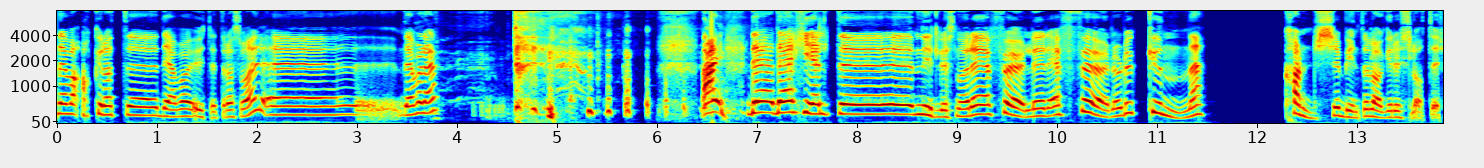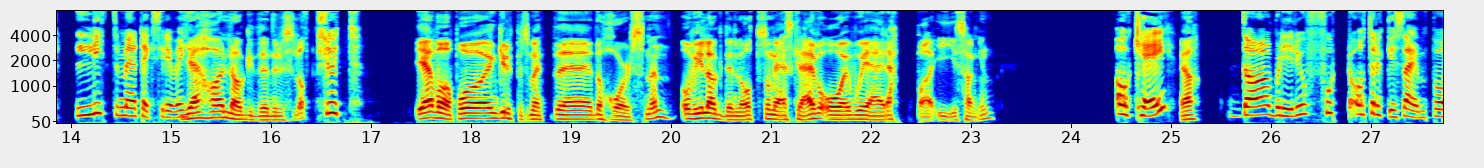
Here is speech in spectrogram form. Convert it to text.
Det var akkurat eh, det jeg var ute etter av svar. Eh, det var det. Nei, det, det er helt nydelig, Snorre. Jeg føler, jeg føler du kunne kanskje begynt å lage russelåter. Litt mer tekstskriving. Jeg har lagd en russelåt. Slutt! Jeg var på en gruppe som het eh, The Horsemen, og vi lagde en låt som jeg skrev, og hvor jeg rappa i sangen. Ok. Ja. Da blir det jo fort å trykke seg inn på,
